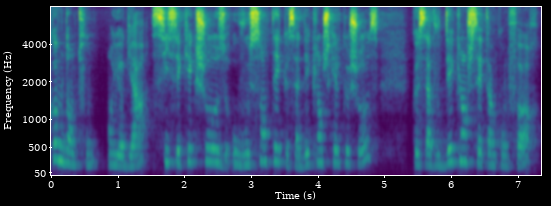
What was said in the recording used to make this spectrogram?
comme dans tout en yoga, si c'est quelque chose où vous sentez que ça déclenche quelque chose, que ça vous déclenche cet inconfort,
